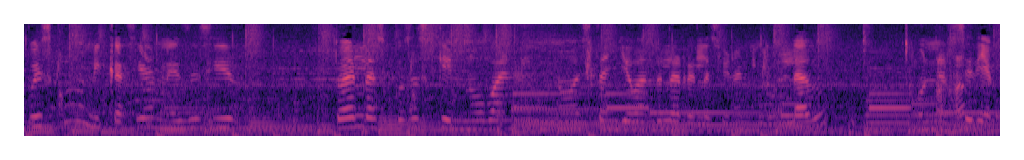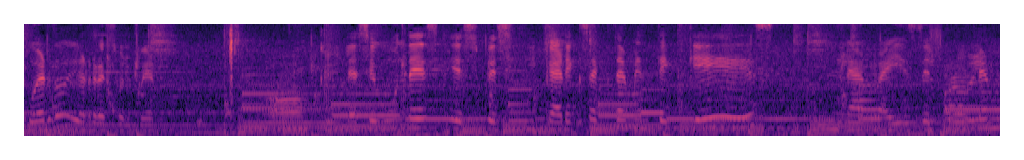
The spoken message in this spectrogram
Pues comunicación, es decir, todas las cosas que no van y no están llevando la relación a ningún lado, ponerse Ajá. de acuerdo y resolver. Ok. La segunda es especificar exactamente qué es la raíz del problema.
